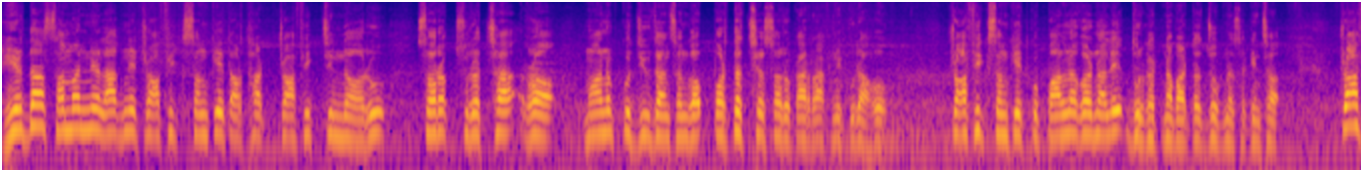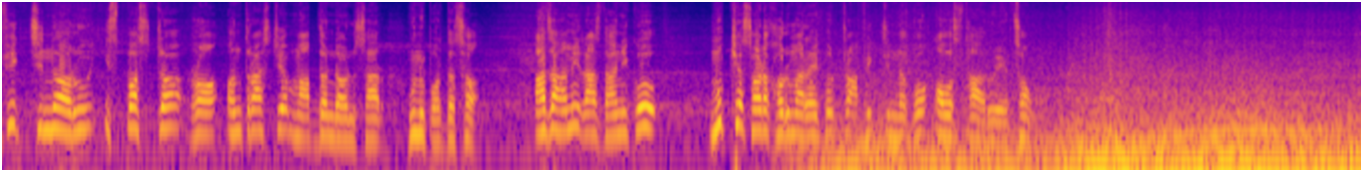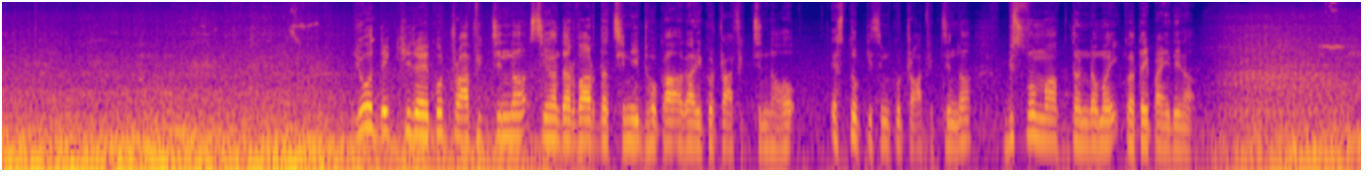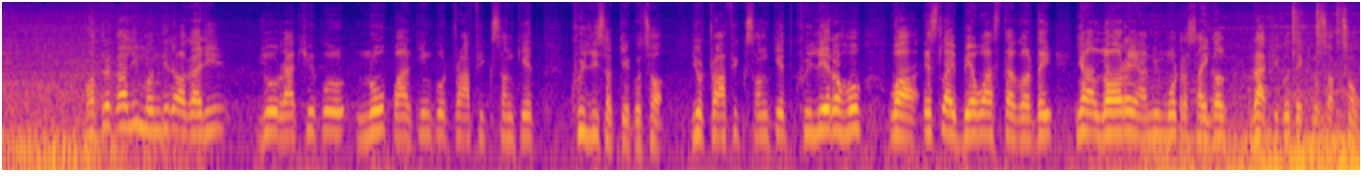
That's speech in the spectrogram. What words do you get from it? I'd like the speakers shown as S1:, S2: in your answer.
S1: हेर्दा सामान्य लाग्ने ट्राफिक सङ्केत अर्थात् ट्राफिक चिन्हहरू सडक सुरक्षा र मानवको जीवजानसँग प्रत्यक्ष सरोकार राख्ने कुरा हो। ट्राफिक सङ्केतको पालना गर्नाले दुर्घटनाबाट जोग्न सकिन्छ। ट्राफिक चिन्हहरू स्पष्ट र अन्तर्राष्ट्रिय मापदण्डअनुसार हुनुपर्दछ। आज हामी राजधानीको मुख्य सडकहरूमा रहेको ट्राफिक चिन्हको अवस्थाहरू हेर्छौँ। यो देखिरहेको ट्राफिक चिन्ह सिंहदरबार दक्षिणी ढोका अगाडिको ट्राफिक चिन्ह हो। यस्तो किसिमको ट्राफिक चिन्ह विश्व मापदण्डमै कतै पाइँदैन। भद्रकाली मन्दिर अगाडि यो राखिएको नो पार्किङको ट्राफिक सङ्केत खुइलिसकिएको छ। यो ट्राफिक सङ्केत खुइलिएर हो वा यसलाई व्यवस्था गर्दै यहाँ लहरै हामी मोटरसाइकल राखेको देख्न सक्छौँ।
